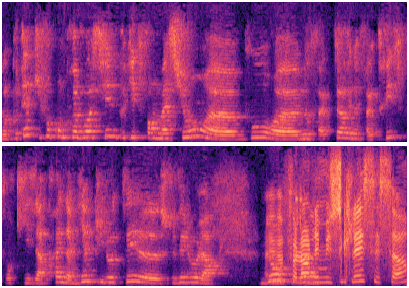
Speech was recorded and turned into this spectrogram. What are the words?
Donc peut-être qu'il faut qu'on prévoie aussi une petite formation euh, pour euh, nos facteurs et nos factrices pour qu'ils apprennent à bien piloter ce vélo-là. Il va falloir les muscler, c'est ça?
